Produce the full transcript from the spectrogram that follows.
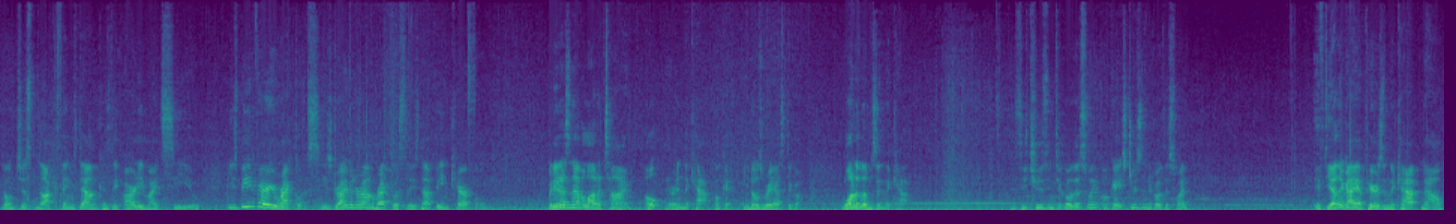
Don't just knock things down because the arty might see you. He's being very reckless. He's driving around recklessly. He's not being careful. But he doesn't have a lot of time. Oh, they're in the cap. Okay, he knows where he has to go. One of them's in the cap. Is he choosing to go this way? Okay, he's choosing to go this way. If the other guy appears in the cap now,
